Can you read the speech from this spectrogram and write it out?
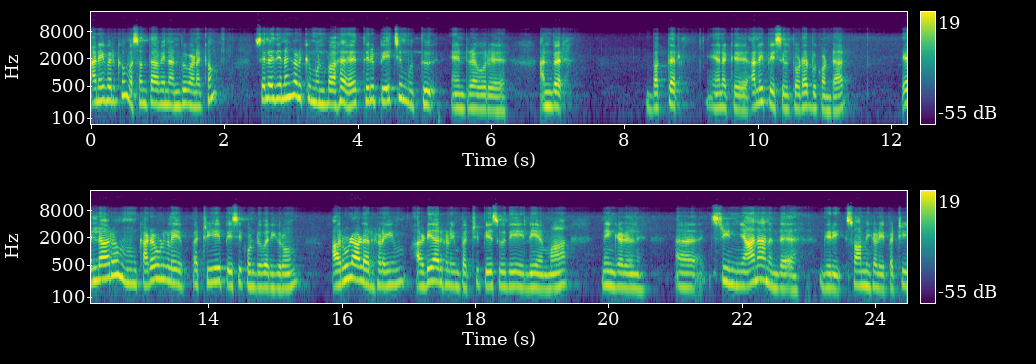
அனைவருக்கும் வசந்தாவின் அன்பு வணக்கம். சில தினங்களுக்கு முன்பாக திரு பேச்சுமுத்து என்ற ஒரு அன்பர் பக்தர் எனக்கு அலைபேசியில் தொடர்பு கொண்டார். எல்லாரும் கடவுள்களை பற்றியே பேசி கொண்டு வருகிறோம். அருளாளர்களையும் அடியார்களையும் பற்றி பேசுவதே இல்லையம்மா நீங்கள் ஸ்ரீ ஞானானந்த கிரி சுவாமிகளை பற்றி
